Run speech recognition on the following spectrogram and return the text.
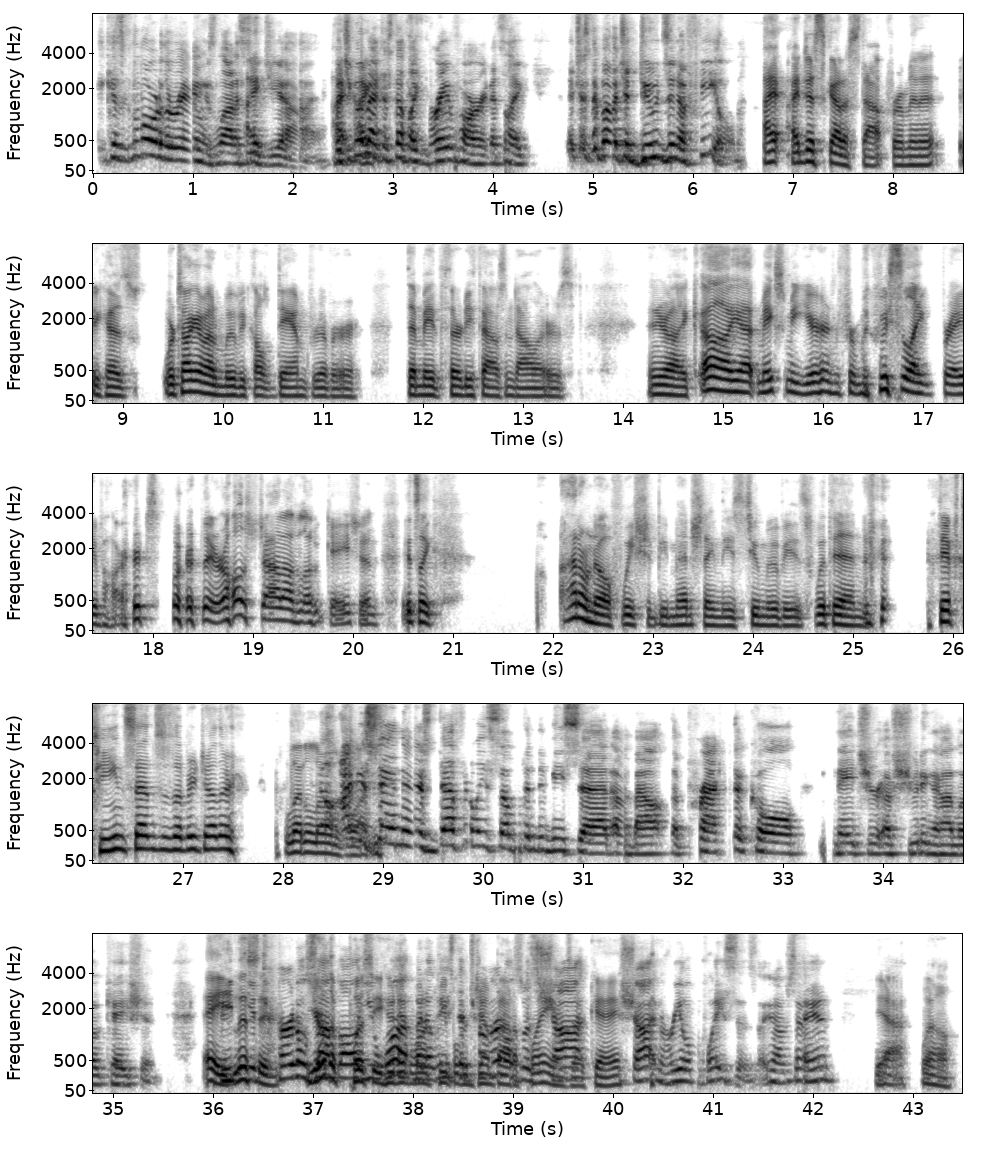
because the Lord of the Rings, a lot of I- CGI. but I- you go I- back to stuff like Braveheart, it's like it's just a bunch of dudes in a field. I, I just got to stop for a minute because we're talking about a movie called Damned River that made $30,000. And you're like, oh, yeah, it makes me yearn for movies like Braveheart, where they're all shot on location. It's like, I don't know if we should be mentioning these two movies within 15 sentences of each other, let alone. No, I'm just saying there's definitely something to be said about the practical nature of shooting on location. Hey, Beat listen, Eternals you're up the all pussy you who want, didn't but want at least people to jump out of was planes, shot okay? shot in real places. You know what I'm saying? Yeah, well,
